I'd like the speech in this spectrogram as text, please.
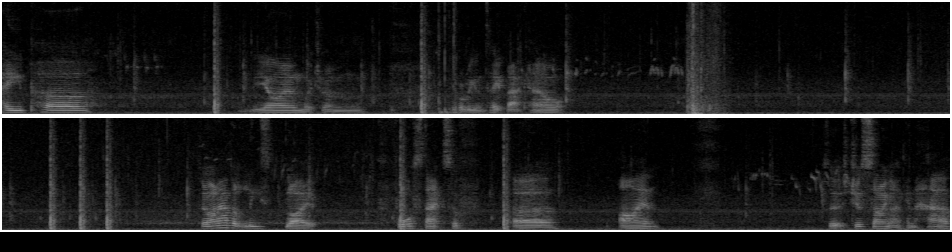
paper, the iron, which I'm probably going to take back out. So I want to have at least like four stacks of uh, iron. So it's just something I can have.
